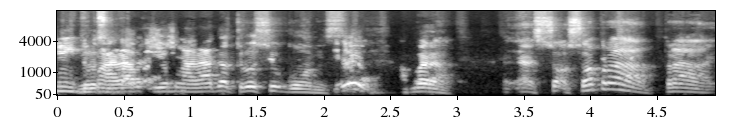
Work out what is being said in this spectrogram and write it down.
Quem e o Marada, e o Marada trouxe o Gomes. Eu? Agora, é, só, só para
